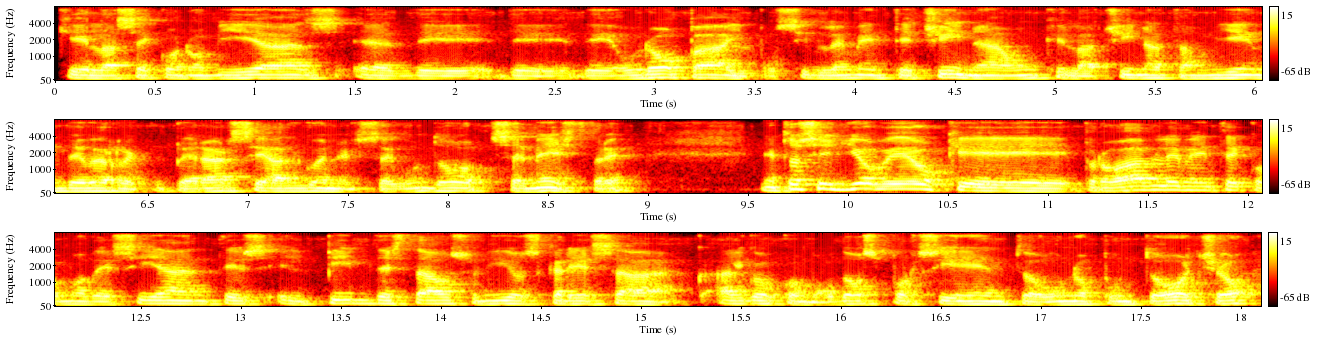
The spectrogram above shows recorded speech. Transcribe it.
que las economías eh, de, de, Europa y posiblemente China, aunque la China también debe recuperarse algo en el segundo semestre. Entonces yo veo que probablemente, como decía antes, el PIB de Estados Unidos crezca algo como 2%, 1.8%,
